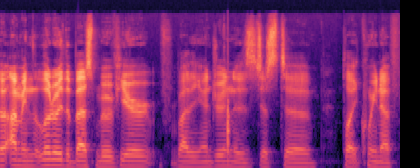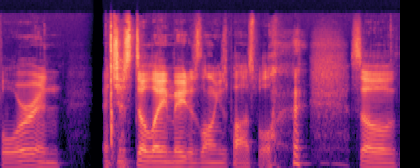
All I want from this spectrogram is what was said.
I mean, literally the best move here by the engine is just to play queen f4 and and just delay mate as long as possible. so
